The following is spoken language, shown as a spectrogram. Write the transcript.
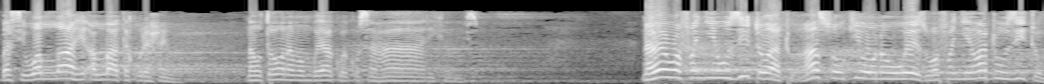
basi wallahi Allah atakurehemu na utaona mambo yako yako sahali kabisa na wewe wafanyie uzito watu haswa ukiwa una uwezo wafanyie watu uzito.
